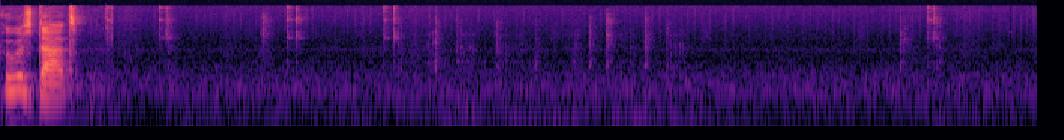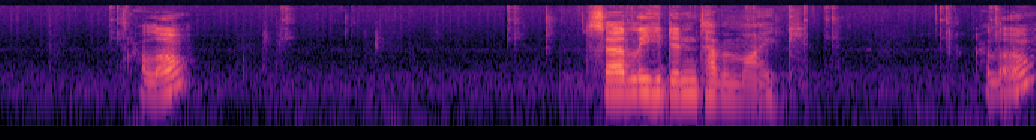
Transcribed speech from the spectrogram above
Who is that? Hello? Sadly, he didn't have a mic. Hello?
